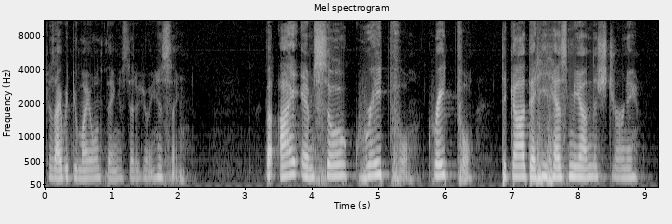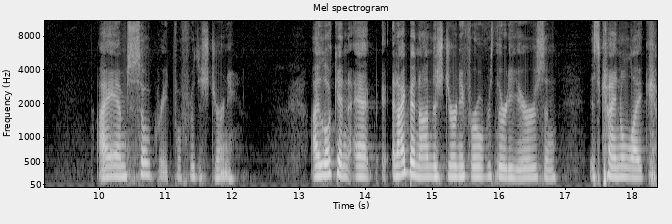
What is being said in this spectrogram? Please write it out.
because I would do my own thing instead of doing His thing. But I am so grateful grateful to God that He has me on this journey. I am so grateful for this journey. I look and at, and I've been on this journey for over 30 years, and it's kind of like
